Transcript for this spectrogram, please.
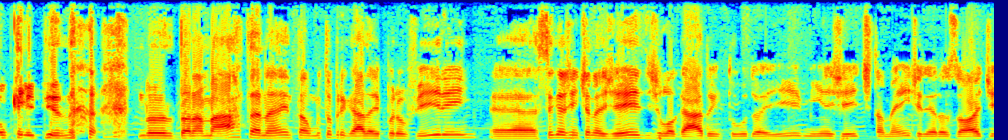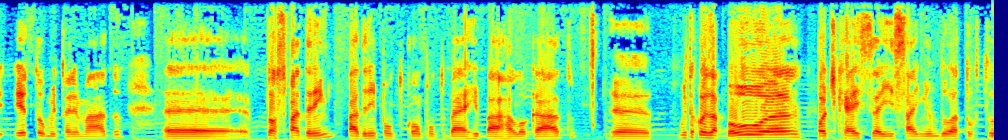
o clipe na- no Dona Marta, né? Então, muito obrigado aí por ouvirem. É, siga a gente nas redes, logado em tudo aí. Minha gente também, Generosode, e tô muito animado. É, nosso padrim, padrim.com.br barra logado. É, muita coisa boa. Podcasts aí saindo a torta,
